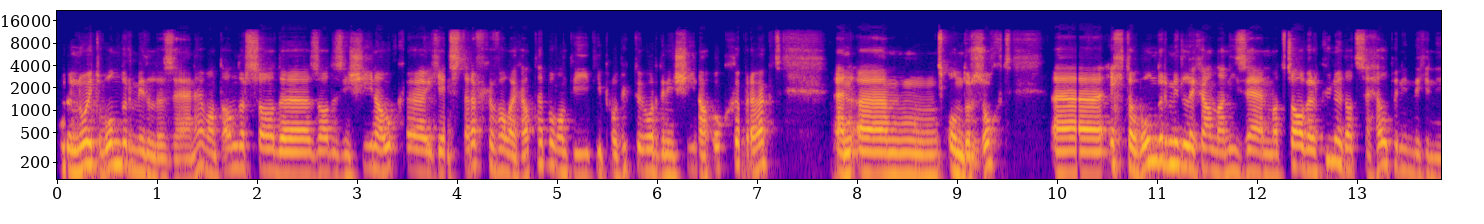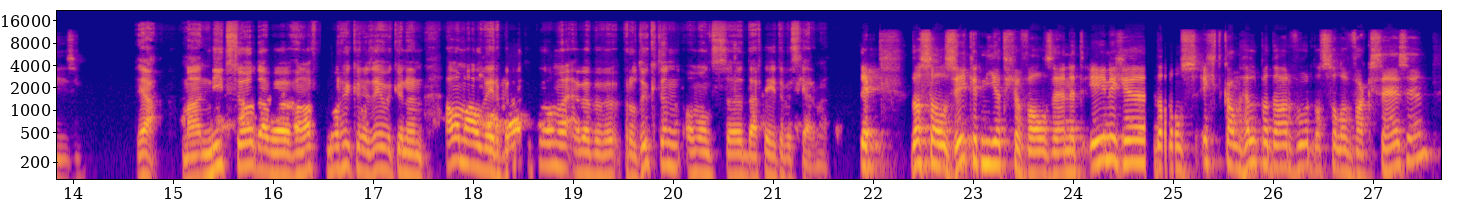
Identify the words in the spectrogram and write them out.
nooit wondermiddelen zijn, hè, want anders zouden, zouden ze in China ook uh, geen sterfgevallen gehad hebben, want die, die producten worden in China ook gebruikt en um, onderzocht. Uh, echte wondermiddelen gaan dat niet zijn, maar het zou wel kunnen dat ze helpen in de genezing. Ja, maar niet zo dat we vanaf morgen kunnen zeggen we kunnen allemaal weer buiten komen en we hebben producten om ons daartegen te beschermen. Nee, dat zal zeker niet het geval zijn. Het enige dat ons echt kan helpen daarvoor, dat zal een vaccin zijn.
